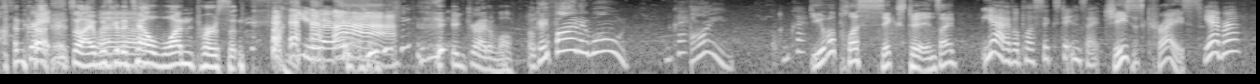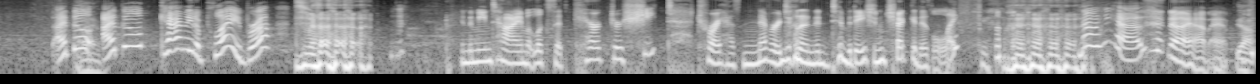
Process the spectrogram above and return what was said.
Great. so I was going to tell one person. you, Eric. Incredible. Okay, fine. I won't. okay. Fine. Okay. Do you have a plus six to insight? Yeah, I have a plus six to insight. Jesus Christ. Yeah, bruh. I built I built Cammy to play, bruh. In the meantime, it looks at character sheet. Troy has never done an intimidation check in his life. No, he has. no, I have. I have. Yeah.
